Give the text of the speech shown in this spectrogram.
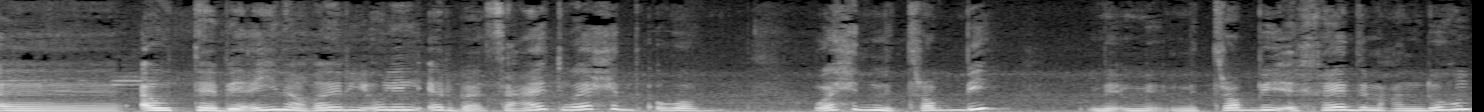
آه، أو التابعين غير أولي الاربه ساعات واحد هو واحد متربي متربي خادم عندهم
